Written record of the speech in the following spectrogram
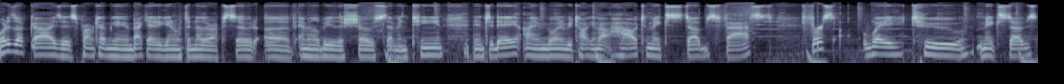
What is up, guys? It's Primetime Gaming back at it again with another episode of MLB The Show 17. And today I am going to be talking about how to make stubs fast. First way to make stubs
